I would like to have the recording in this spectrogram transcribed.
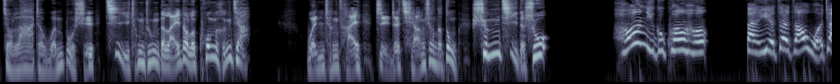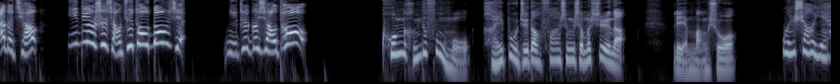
就拉着文不识，气冲冲的来到了匡衡家。文成才指着墙上的洞，生气的说：“好你个匡衡，半夜在凿我家的墙，一定是想去偷东西！你这个小偷！”匡衡的父母还不知道发生什么事呢，连忙说：“文少爷，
